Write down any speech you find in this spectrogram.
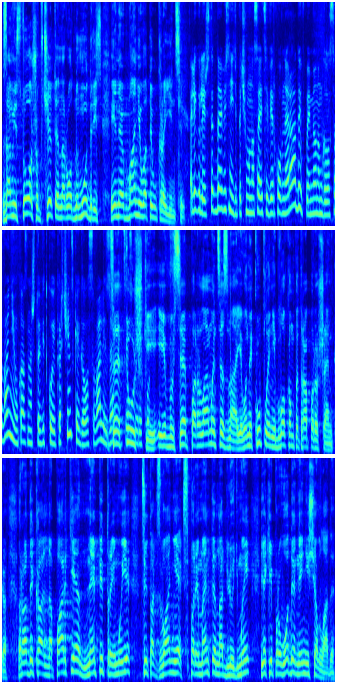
замість того, щоб вчити народну мудрість і не обманювати українців. Олег Валерьевич, тогда объясните, почему на сайте Верховной Рады в поименном голосовании указано, что Витко и Корчинская голосовали за Це тушки, і все парламент це знає. Вони куплені блоком Петра Порошенка. Радикальна партія не підтримує ці так звані експерименти над людьми, які проводить нинішня влада.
